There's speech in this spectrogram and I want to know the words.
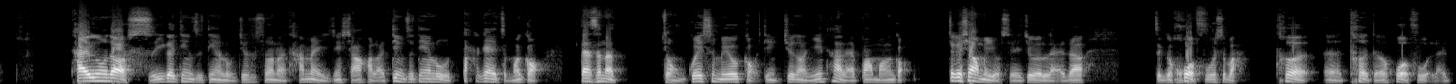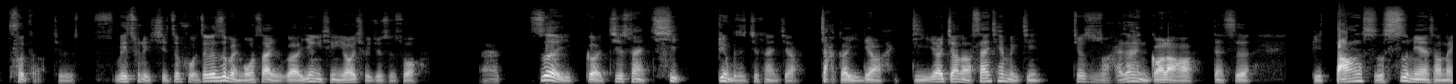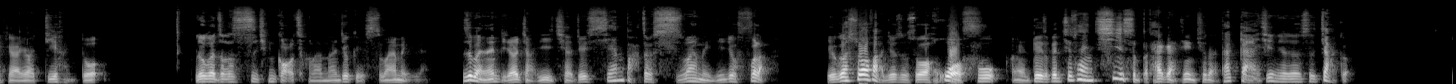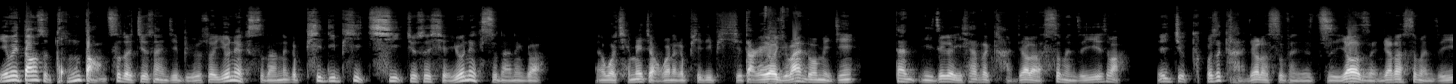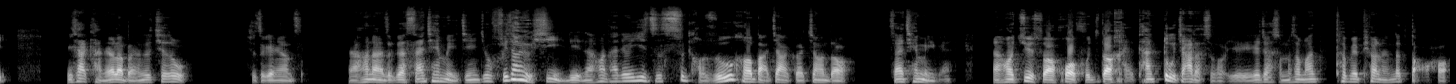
它要用到十一个定制电路，就是说呢，他们已经想好了定制电路大概怎么搞，但是呢。总归是没有搞定，就让英特尔来帮忙搞这个项目。有谁就来的这个霍夫是吧？特呃特德霍夫来负责，就是微处理器之父。这个日本公司啊有个硬性要求，就是说，呃，这一个计算器并不是计算机啊，价格一定要很低，要降到三千美金，就是说还是很高了啊，但是比当时市面上那些要低很多。如果这个事情搞成了呢，就给十万美元。日本人比较讲义气，就先把这个十万美金就付了。有个说法就是说，霍夫嗯对这个计算器是不太感兴趣的，他感兴趣的是价格。因为当时同档次的计算机，比如说 Unix 的那个 PDP 七，就是写 Unix 的那个，哎，我前面讲过那个 PDP 七，大概要一万多美金。但你这个一下子砍掉了四分之一，是吧？也就不是砍掉了四分之一，只要人家的四分之一，一下砍掉了百分之七十五，就这个样子。然后呢，这个三千美金就非常有吸引力，然后他就一直思考如何把价格降到三千美元。然后据说霍夫就到海滩度假的时候，有一个叫什么什么特别漂亮的岛哈，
